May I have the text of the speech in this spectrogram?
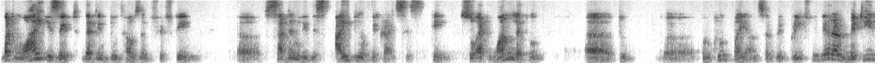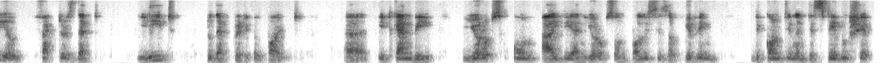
But why is it that in 2015, uh, suddenly this idea of the crisis came. So at one level, to conclude my answer very briefly, there are material factors that lead to that critical point. It can be Europe's own idea and Europe's own policies of giving the continent a stable shape,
